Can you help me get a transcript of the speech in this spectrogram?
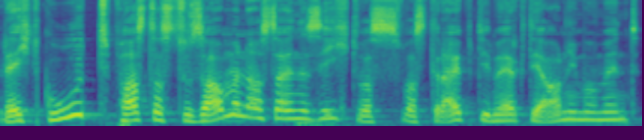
recht gut. Passt das zusammen aus deiner Sicht? Was, was treibt die Märkte an im Moment?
